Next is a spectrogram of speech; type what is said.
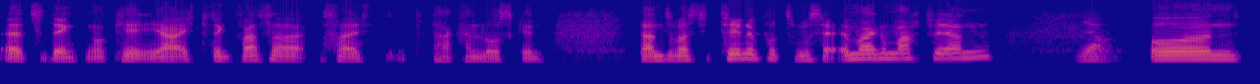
äh, zu denken, okay, ja, ich trinke Wasser, das heißt, der Tag kann losgehen. Dann sowas wie Zähneputzen muss ja immer gemacht werden. Ja. Und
